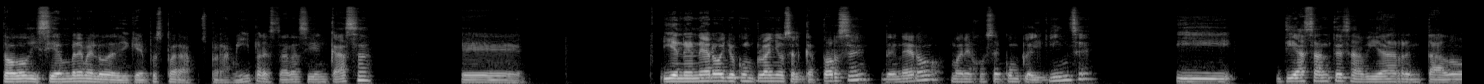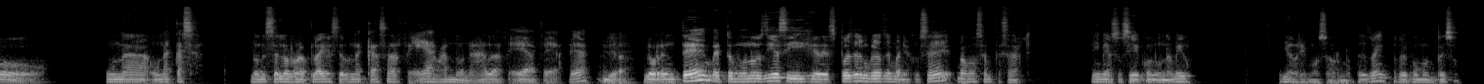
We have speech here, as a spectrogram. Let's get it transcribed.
Todo diciembre me lo dediqué pues para, pues, para mí, para estar así en casa. Eh, y en enero yo cumplo años el 14 de enero, María José cumple el 15 y días antes había rentado una, una casa donde está el horno de playas, era una casa fea, abandonada, fea, fea, fea. Lo renté, me tomé unos días y dije, después del cumpleaños de María José, vamos a empezarle. Y me asocié con un amigo. Y abrimos Horno 320, fue como empezó.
